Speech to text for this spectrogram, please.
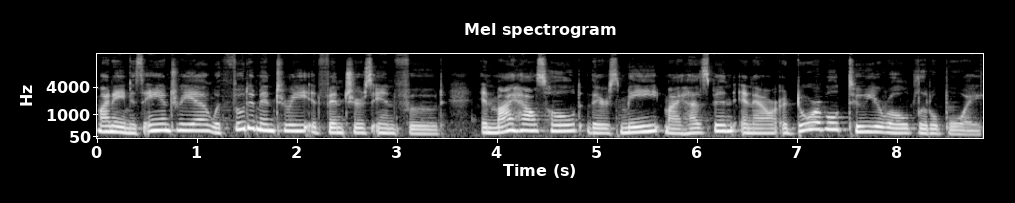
My name is Andrea with Foodamentary Adventures in Food. In my household, there's me, my husband, and our adorable two year old little boy.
